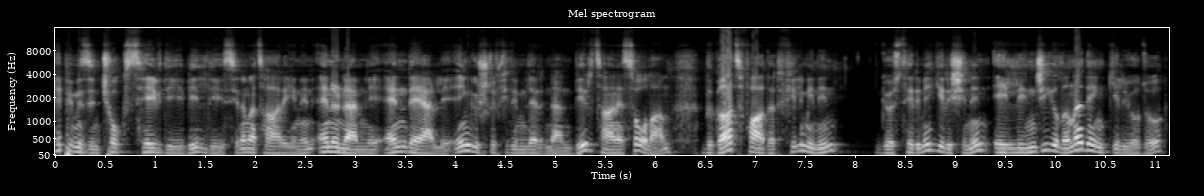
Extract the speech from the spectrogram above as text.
hepimizin çok sevdiği, bildiği sinema tarihinin en önemli, en değerli, en güçlü filmlerinden bir tanesi olan The Godfather filminin gösterime girişinin 50. yılına denk geliyordu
